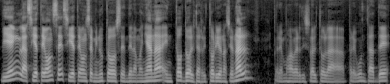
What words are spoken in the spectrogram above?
Bien, las 7.11, 7.11 minutos de la mañana en todo el territorio nacional. Esperemos haber disuelto la pregunta de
